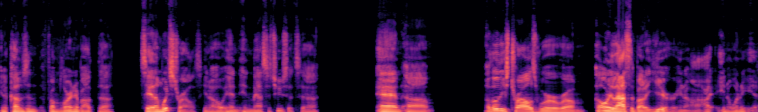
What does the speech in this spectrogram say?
you know, comes in from learning about the Salem witch trials, you know, in in Massachusetts, uh, and um, although these trials were um, only lasted about a year, you know, I you know when I,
